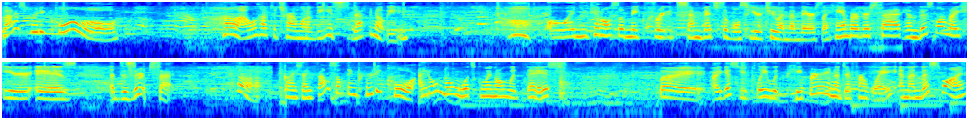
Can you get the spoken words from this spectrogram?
That is pretty cool. Huh, I will have to try one of these, definitely. Oh, and you can also make fruits and vegetables here too. And then there's a hamburger set. And this one right here is a dessert set. Huh. Guys, I found something pretty cool. I don't know what's going on with this. But I guess you play with paper in a different way. And then this one,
